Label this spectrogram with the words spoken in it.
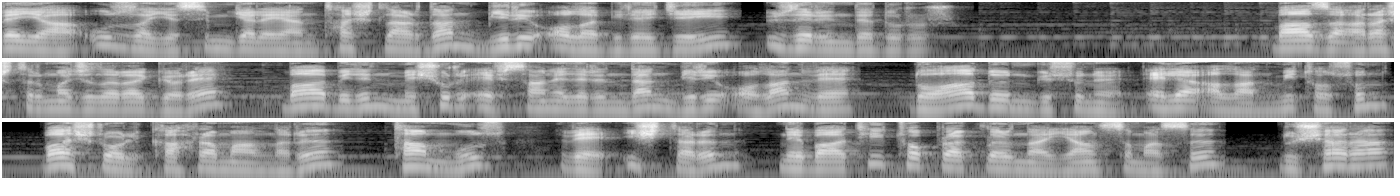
veya Uzza'yı simgeleyen taşlardan biri olabileceği üzerinde durur. Bazı araştırmacılara göre Babil'in meşhur efsanelerinden biri olan ve doğa döngüsünü ele alan mitosun başrol kahramanları Tammuz ve İştar'ın nebati topraklarına yansıması Duşara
